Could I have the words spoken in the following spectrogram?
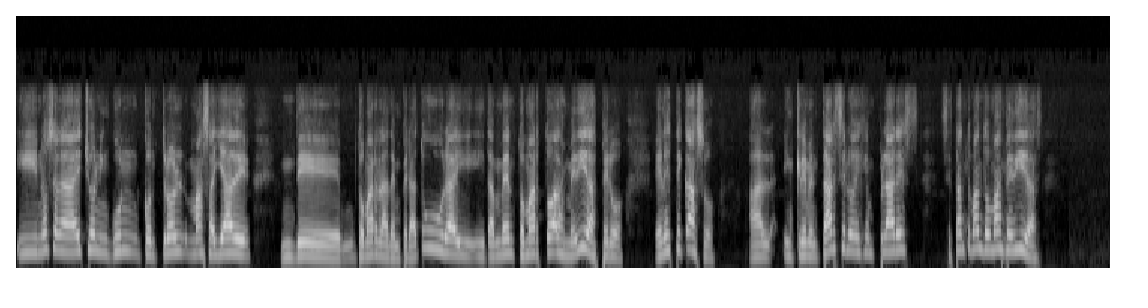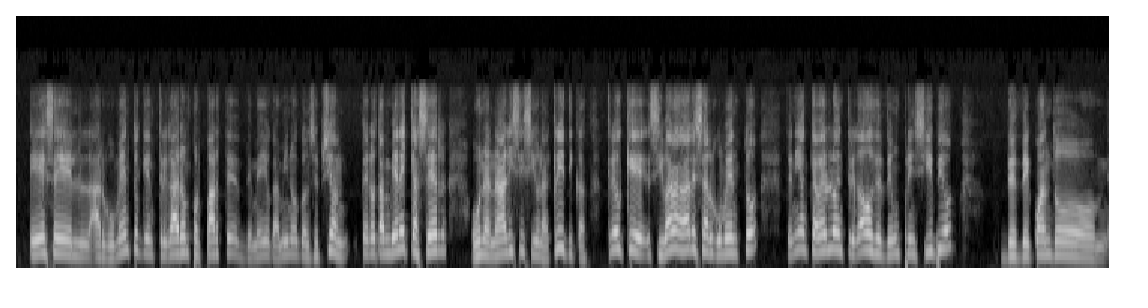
y no se le ha hecho ningún control más allá de, de tomar la temperatura y, y, también tomar todas las medidas, pero en este caso, al incrementarse los ejemplares, se están tomando más medidas. Es el argumento que entregaron por parte de Medio Camino Concepción, pero también hay que hacer un análisis y una crítica. Creo que si van a dar ese argumento, tenían que haberlo entregado desde un principio, desde cuando mm,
